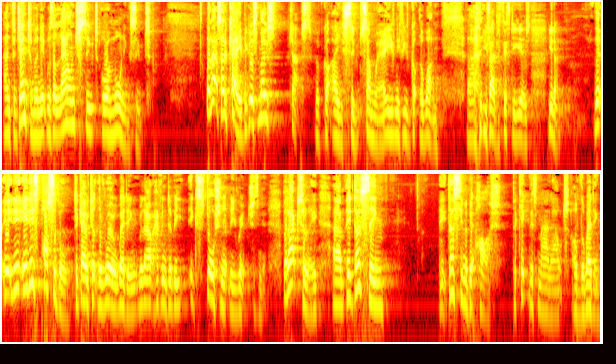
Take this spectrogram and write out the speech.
And for gentlemen it was a lounge suit or a morning suit. Well, that's okay because most chaps have got a suit somewhere, even if you've got the one uh, you've had for 50 years. You know, it, it is possible to go to the royal wedding without having to be extortionately rich, isn't it? But actually, um, it does seem it does seem a bit harsh to kick this man out of the wedding.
